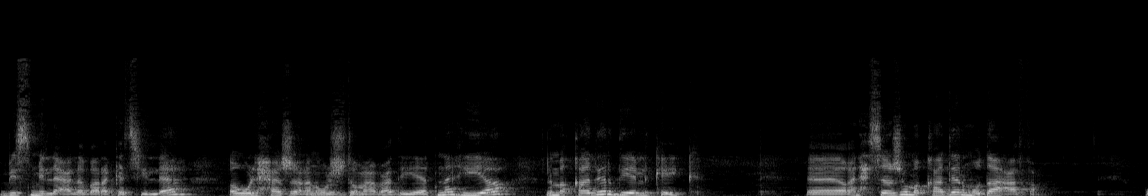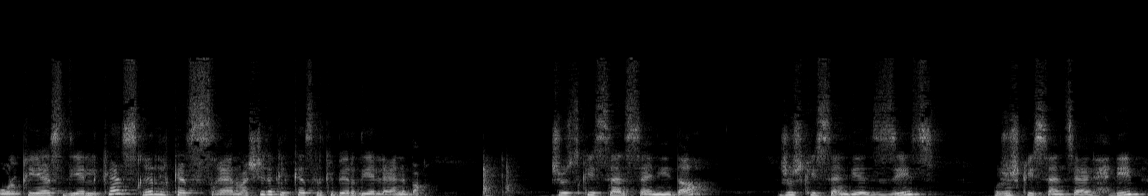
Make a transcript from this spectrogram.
بسم الله على بركة الله. أول حاجة غنوجدوا مع بعضياتنا هي المقادير ديال الكيك. آه غنحتاجوا مقادير مضاعفة. والقياس ديال الكاس غير الكاس الصغير ماشي داك الكاس الكبير ديال العنبة. جوج كيسان سنيدة. جوج كيسان ديال الزيت وجوج كيسان تاع الحليب.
